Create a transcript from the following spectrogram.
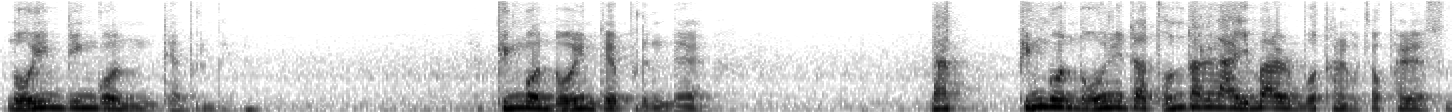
노인 빈곤 돼버린 거예요. 빈곤 노인 돼버린데 나 빈곤 노인이다 돈 달라 이 말을 못하는 거 쪽팔렸어.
